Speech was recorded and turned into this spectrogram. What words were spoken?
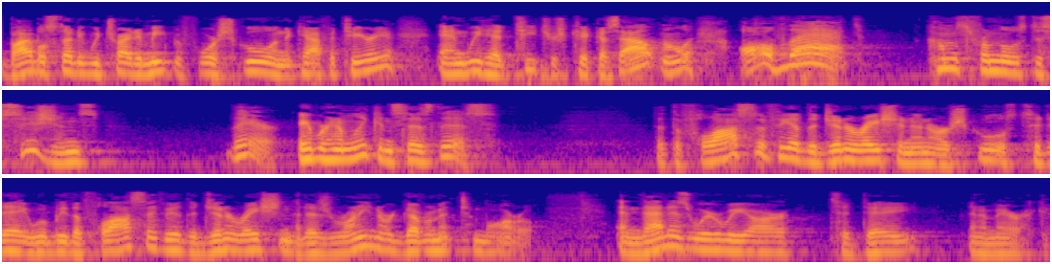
Bible study we tried to meet before school in the cafeteria, and we had teachers kick us out, and all, that. all that comes from those decisions there. Abraham Lincoln says this, that the philosophy of the generation in our schools today will be the philosophy of the generation that is running our government tomorrow. And that is where we are today in America.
